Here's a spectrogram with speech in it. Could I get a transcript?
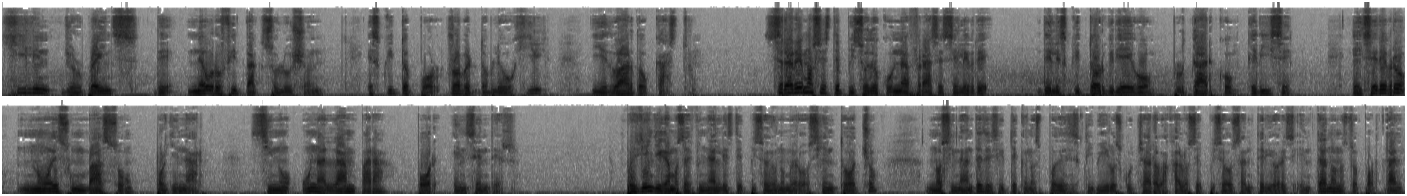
Healing Your Brains de Neurofeedback Solution escrito por Robert W. Hill y Eduardo Castro. Cerraremos este episodio con una frase célebre del escritor griego Plutarco que dice, el cerebro no es un vaso por llenar, sino una lámpara por encender. Pues bien, llegamos al final de este episodio número 108. No sin antes decirte que nos puedes escribir o escuchar o bajar los episodios anteriores entrando a nuestro portal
